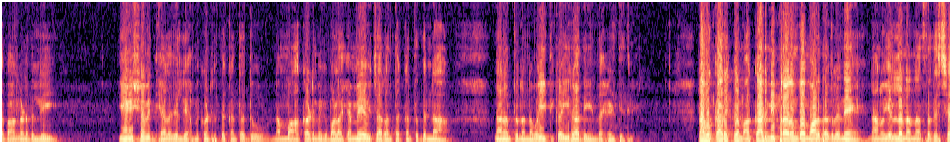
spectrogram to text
ಸಭಾಂಗಣದಲ್ಲಿ, ಈ ವಿಶ್ವವಿದ್ಯಾಲಯದಲ್ಲಿ ಹಮ್ಮಿಕೊಂಡಿರ್ತಕ್ಕಂಥದ್ದು ನಮ್ಮ ಅಕಾಡೆಮಿಗೆ ಭಾಳ ಹೆಮ್ಮೆಯ ವಿಚಾರ ಅಂತಕ್ಕಂಥದ್ದನ್ನು ನಾನಂತೂ ನನ್ನ ವೈಯಕ್ತಿಕ ಇರಾದೆಯಿಂದ ಹೇಳ್ತಿದ್ದೀನಿ. ನಾವು ಕಾರ್ಯಕ್ರಮ, ಅಕಾಡೆಮಿ ಪ್ರಾರಂಭ ಮಾಡಿದಾಗಲೇ ನಾನು ಎಲ್ಲ ನನ್ನ ಸದಸ್ಯ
